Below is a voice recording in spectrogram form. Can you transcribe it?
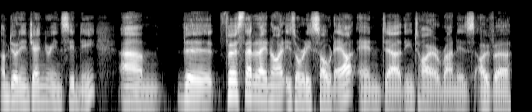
I'm doing it in January in Sydney. Um, the first Saturday night is already sold out, and uh, the entire run is over.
